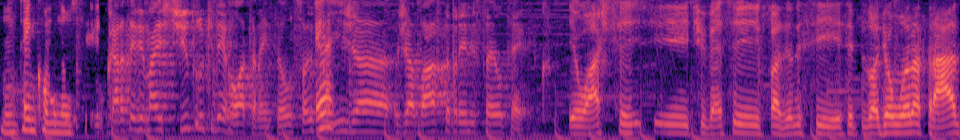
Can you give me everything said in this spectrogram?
não tem como não ser. O cara teve mais título que derrota, né? Então só isso É. aí já, já basta pra ele sair o técnico. Eu acho que se a gente tivesse fazendo esse, esse episódio há um ano atrás,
